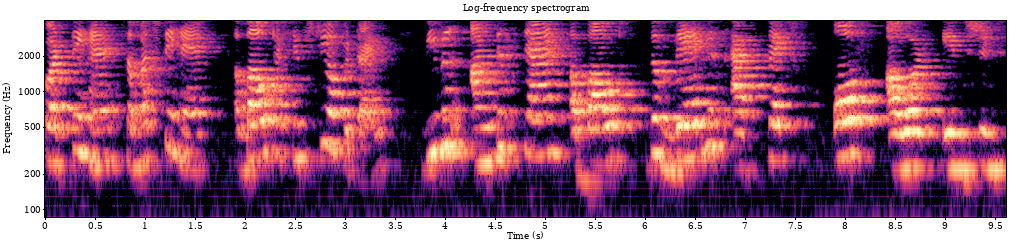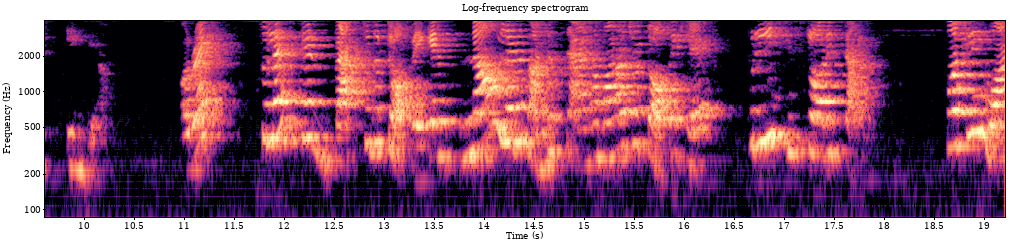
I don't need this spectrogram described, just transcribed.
पढ़ते हैं समझते हैं a history of a times we will understand about the various aspect of our ancient India. Alright? So let's get back to the topic and now let us understand हमारा जो topic है prehistoric times. Firstly, why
